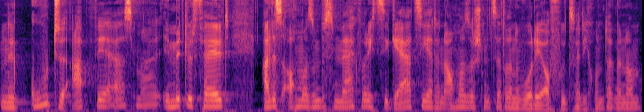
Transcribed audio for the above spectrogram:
eine gute Abwehr erstmal. Im Mittelfeld alles auch mal so ein bisschen merkwürdig. Zigerzi hat dann auch mal so Schnitzer drin, wurde ja auch frühzeitig runtergenommen.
